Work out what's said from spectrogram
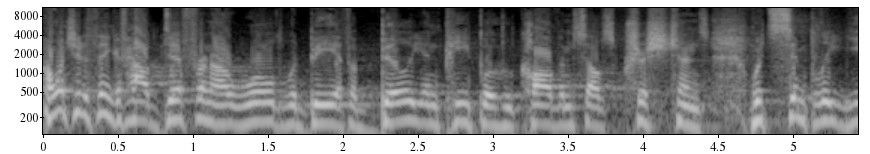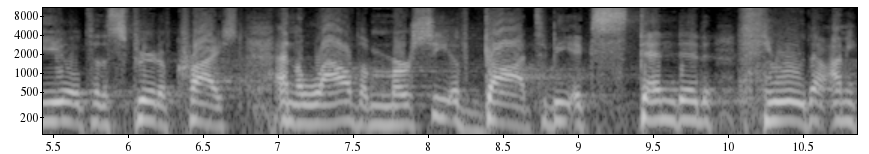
I want you to think of how different our world would be if a billion people who call themselves Christians would simply yield to the Spirit of Christ and allow the mercy of God to be extended through them. I mean,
